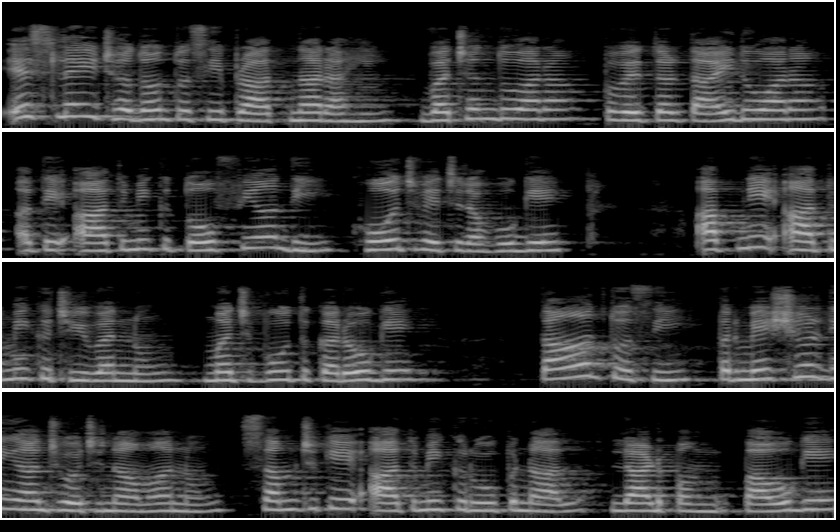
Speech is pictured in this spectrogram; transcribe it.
ਇਸ ਲਈ ਜਦੋਂ ਤੁਸੀਂ ਪ੍ਰਾਰਥਨਾ ਰਾਹੀਂ ਵਚਨ ਦੁਆਰਾ, ਪਵਿੱਤਰਤਾਈ ਦੁਆਰਾ ਅਤੇ ਆਤਮਿਕ ਤੋਹਫਿਆਂ ਦੀ ਖੋਜ ਵਿੱਚ ਰਹੋਗੇ, ਆਪਣੇ ਆਤਮਿਕ ਜੀਵਨ ਨੂੰ ਮਜ਼ਬੂਤ ਕਰੋਗੇ। ਤਾਂ ਤੁਸੀਂ ਪਰਮੇਸ਼ਵਰ ਦੀਆਂ ਯੋਜਨਾਵਾਂ ਨੂੰ ਸਮਝ ਕੇ ਆਤਮਿਕ ਰੂਪ ਨਾਲ ਲੜ ਪਾਓਗੇ?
